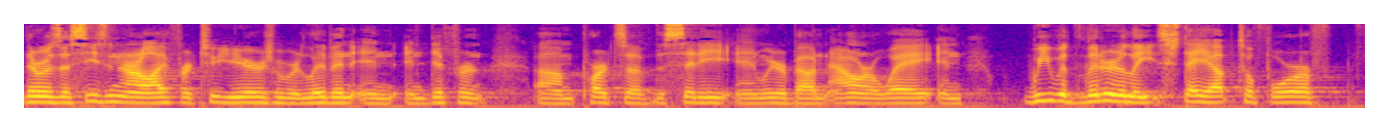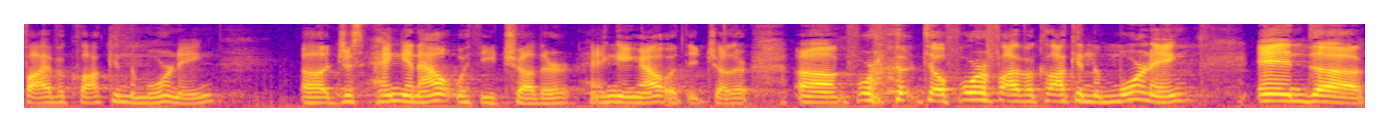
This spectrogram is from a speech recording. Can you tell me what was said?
there was a season in our life for two years. We were living in, in different um, parts of the city, and we were about an hour away. And we would literally stay up till four or five o'clock in the morning, uh, just hanging out with each other, hanging out with each other, um, till four or five o'clock in the morning. And uh,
